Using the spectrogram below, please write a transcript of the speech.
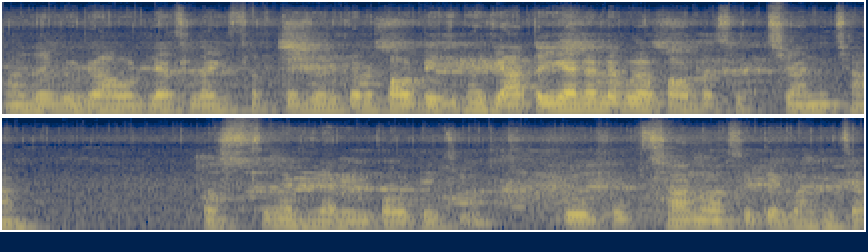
माझा व्हिडिओ आवडल्यास लाईक सबस्क्राईब करा. पावट्याची भाजी आता यायला बघा. पावटा स्वच्छ आणि छान. मस्त भाजी झालेली पावट्याची. तो खूप छान वास त्या भाजीचा.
